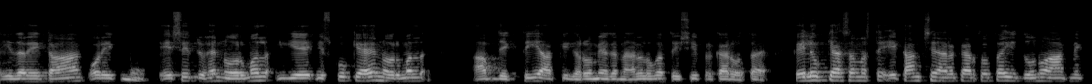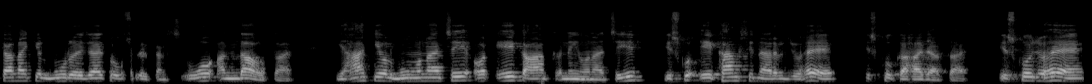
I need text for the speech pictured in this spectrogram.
इधर एक आँख और एक मुँह। ऐसे जो है नॉर्मल ये इसको क्या है नॉर्मल आप देखते ही आपके घरों में अगर नारियल होगा तो इसी प्रकार होता है। कई लोग क्या समझते हैं एकांक से नारियल का अर्थ होता है, ये दोनों आँख निकालना केवल मुँह रह जाए तो उसको एकांक वो अंधा होता है। यहाँ केवल मुँह होना चाहिए और एक आँख नहीं होना चाहिए, इसको एकांक से नारियल जो है, इसको कहा जाता है। इसको जो है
